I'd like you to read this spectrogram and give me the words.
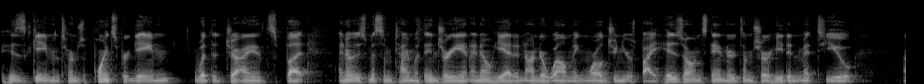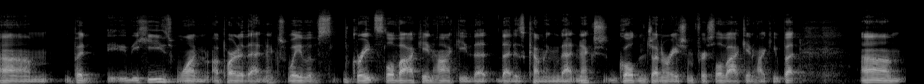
his game in terms of points per game with the Giants, but I know he's missed some time with injury, and I know he had an underwhelming World Juniors by his own standards. I'm sure he'd admit to you. Um, but he's one a part of that next wave of great Slovakian hockey that that is coming. That next golden generation for Slovakian hockey. But um,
